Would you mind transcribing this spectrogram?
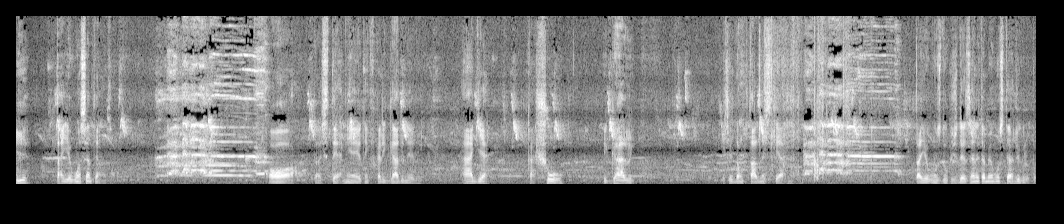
E tá aí algumas centenas. Ó, então esse terninho aí eu tenho que ficar ligado nele. Águia, cachorro e galo. Se ele dá um talo nesse terno. Tá aí alguns duques de dezena e também alguns ternos de grupo.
